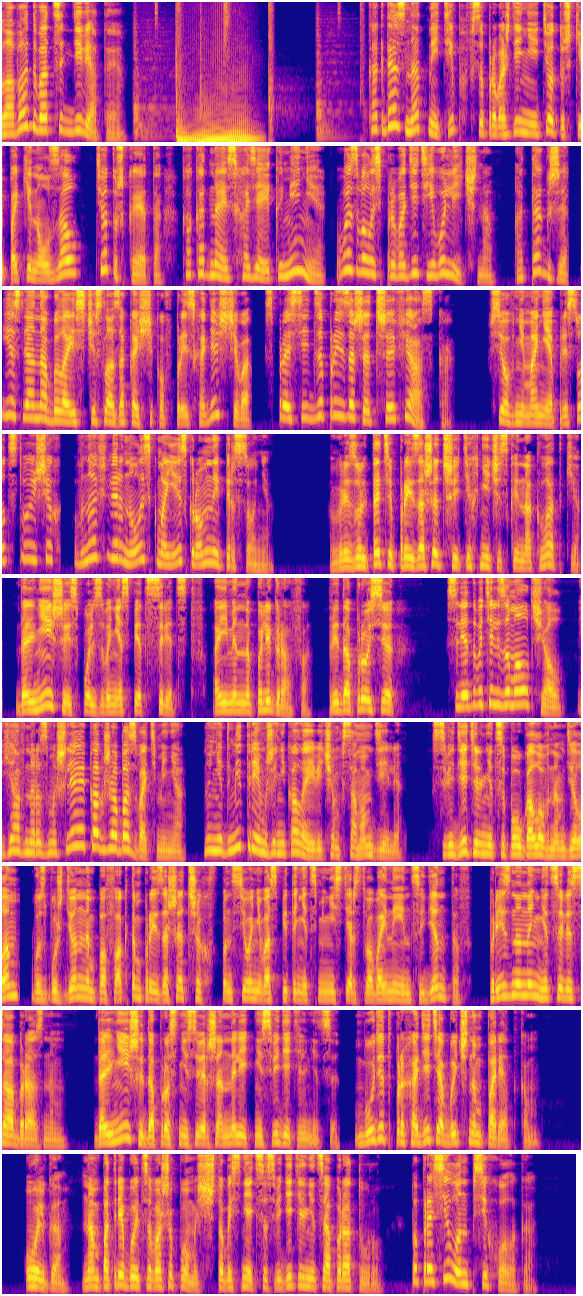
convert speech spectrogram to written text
Глава 29 Когда знатный тип в сопровождении тетушки покинул зал, тетушка эта, как одна из хозяек имения, вызвалась проводить его лично, а также, если она была из числа заказчиков происходящего, спросить за произошедшее фиаско. Все внимание присутствующих вновь вернулось к моей скромной персоне. В результате произошедшей технической накладки дальнейшее использование спецсредств, а именно полиграфа, при допросе следователь замолчал, явно размышляя, как же обозвать меня. Но не Дмитрием же Николаевичем в самом деле. Свидетельницы по уголовным делам, возбужденным по фактам произошедших в пансионе воспитанниц Министерства войны инцидентов, признано нецелесообразным. Дальнейший допрос несовершеннолетней свидетельницы будет проходить обычным порядком. «Ольга, нам потребуется ваша помощь, чтобы снять со свидетельницы аппаратуру», – попросил он психолога.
